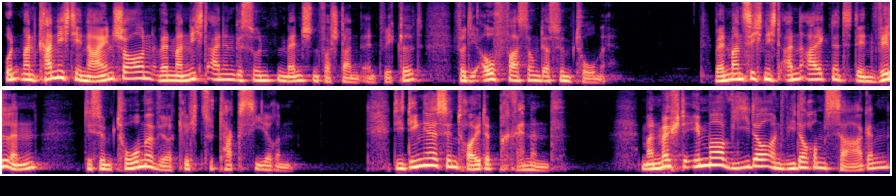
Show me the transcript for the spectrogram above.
Und man kann nicht hineinschauen, wenn man nicht einen gesunden Menschenverstand entwickelt für die Auffassung der Symptome wenn man sich nicht aneignet, den Willen, die Symptome wirklich zu taxieren. Die Dinge sind heute brennend. Man möchte immer wieder und wiederum sagen,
